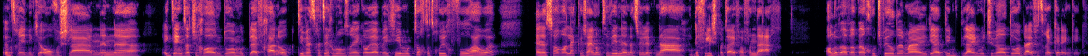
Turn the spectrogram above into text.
een trainingje overslaan. En uh, ik denk dat je gewoon door moet blijven gaan. Ook die wedstrijd tegen Montenegro. Ja, weet je, je moet toch dat goede gevoel houden. En het zal wel lekker zijn om te winnen natuurlijk na de verliespartij van vandaag. Alhoewel we wel goed speelden. Maar ja, die lijn moet je wel door blijven trekken, denk ik.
